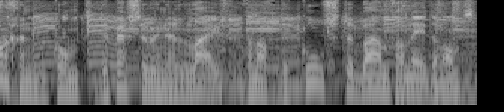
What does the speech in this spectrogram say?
Morgen komt de perstribune live vanaf de coolste baan van Nederland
